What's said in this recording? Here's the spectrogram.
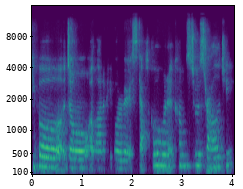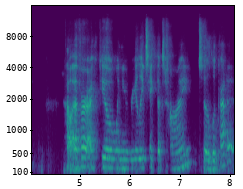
people don't, a lot of people are very skeptical when it comes to astrology. However, I feel when you really take the time to look at it,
